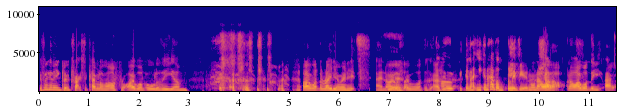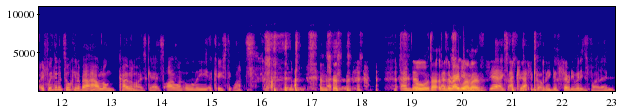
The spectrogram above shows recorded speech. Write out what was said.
if we're gonna include tracks that came along after, I want all of the um. I want the radio edits, and I Yeah. also want. the- as in- Oh, you can ha- you can have Oblivion on no, Shallow. I, no, I want the. Ah. If we're going to talking about how long Comalies gets, I want all the acoustic ones and and um, oh, that and the radio well over. Yeah, exactly. That's got to be a good seventy minutes by then.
